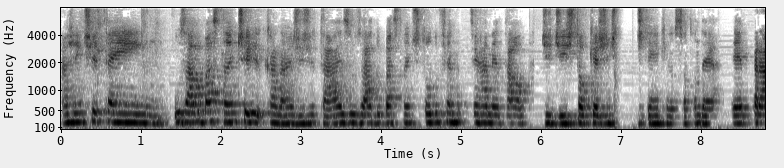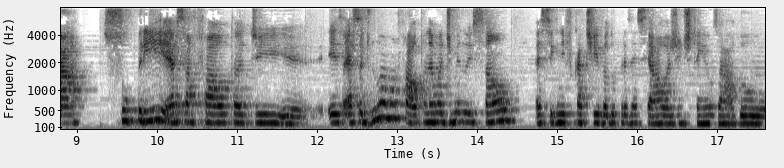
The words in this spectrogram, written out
A gente tem usado bastante canais digitais, usado bastante todo o ferramental de digital que a gente tem aqui no Santander, é para suprir essa falta de essa não é uma falta, né, uma diminuição é significativa do presencial, a gente tem usado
